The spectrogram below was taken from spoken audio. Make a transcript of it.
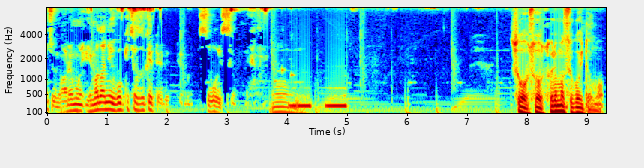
うですよね。あれも未だに動き続けてるっていうのすごいですよね。うん。そうそう、それもすごいと思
